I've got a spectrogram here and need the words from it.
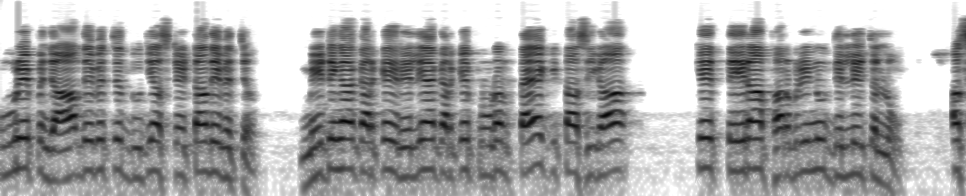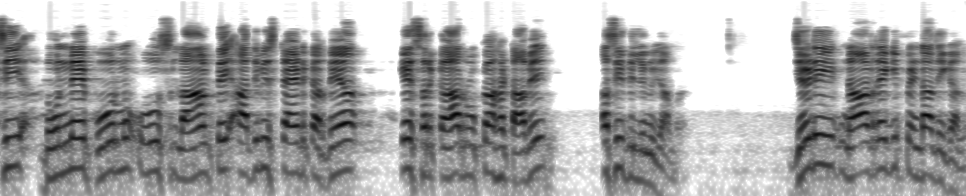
ਪੂਰੇ ਪੰਜਾਬ ਦੇ ਵਿੱਚ, ਦੂਜੀਆਂ ਸਟੇਟਾਂ ਦੇ ਵਿੱਚ ਮੀਟਿੰਗਾਂ ਕਰਕੇ, ਰੈਲੀਆਂ ਕਰਕੇ ਪ੍ਰੋਗਰਾਮ ਤੈਅ ਕੀਤਾ ਸੀਗਾ ਕਿ 13 ਫਰਵਰੀ ਨੂੰ ਦਿੱਲੀ ਚੱਲੋ। ਅਸੀਂ ਦੋਨੇ ਫੋਰਮ ਉਸ ਲਾਨ ਤੇ ਅੱਜ ਵੀ ਸਟੈਂਡ ਕਰਦੇ ਹਾਂ ਕਿ ਸਰਕਾਰ ਰੋਕਾਂ ਹਟਾਵੇ, ਅਸੀਂ ਦਿੱਲੀ ਨੂੰ ਜਾਵਾਂ ਜਿਹੜੀ ਨਾਲ ਰਹੇਗੀ ਪਿੰਡਾਂ ਦੀ ਗੱਲ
